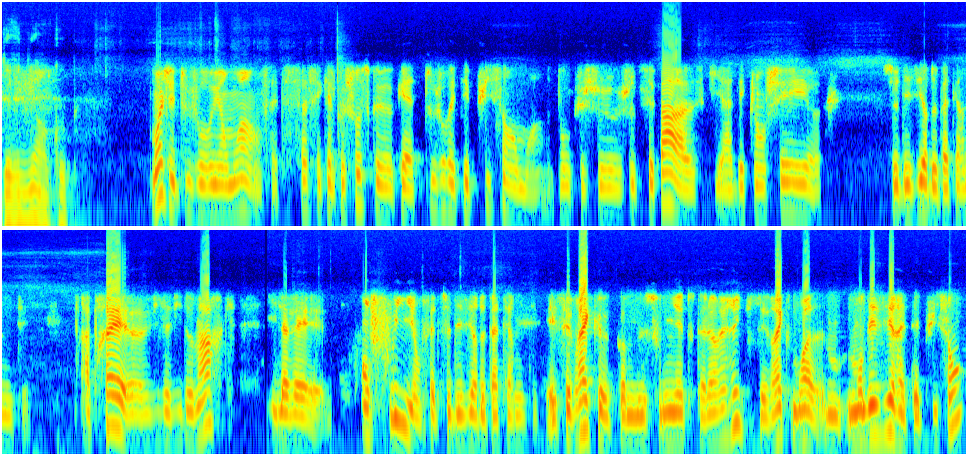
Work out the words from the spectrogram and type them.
devenu en couple? Moi, j'ai toujours eu en moi, en fait. Ça, c'est quelque chose qui a toujours été puissant en moi. Donc, je, ne sais pas ce qui a déclenché ce désir de paternité. Après, euh, vis-à-vis de Marc, il avait enfoui en fait ce désir de paternité. Et c'est vrai que, comme le soulignait tout à l'heure Eric, c'est vrai que moi, mon désir était puissant,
